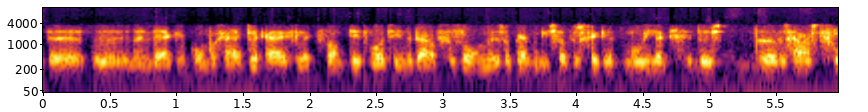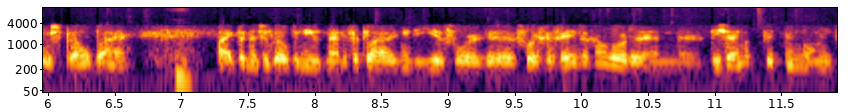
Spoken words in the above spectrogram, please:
uh, uh, werkelijk onbegrijpelijk eigenlijk. Want dit wordt inderdaad gevonden. is ook helemaal niet zo verschrikkelijk moeilijk. Dus dat is haast voorspelbaar. Hm. Maar ik ben natuurlijk ook benieuwd naar de verklaringen die hiervoor uh, voor gegeven gaan worden. En die zijn op dit moment nog niet.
